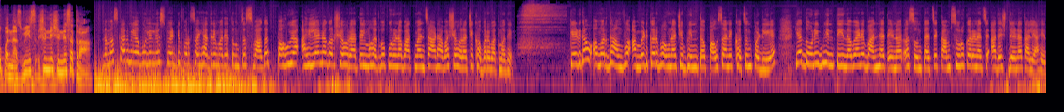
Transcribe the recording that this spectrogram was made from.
पन्नास वीस शून्य शून्य सतरा. नमस्कार मी अबोली न्यूज ट्वेंटी फोर सह्याद्रीमध्ये तुमचं स्वागत. पाहूया अहिल्यानगर शहरातील महत्त्वपूर्ण बातम्यांचा आढावा शहराची खबरबातमध्ये. केडगाव अमरधाम व आंबेडकर भवनाची भिंत पावसाने खचून पडली आहे या दोन्ही भिंती नव्याने बांधण्यात येणार असून त्याचे काम सुरू करण्याचे आदेश देण्यात आले आहेत.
